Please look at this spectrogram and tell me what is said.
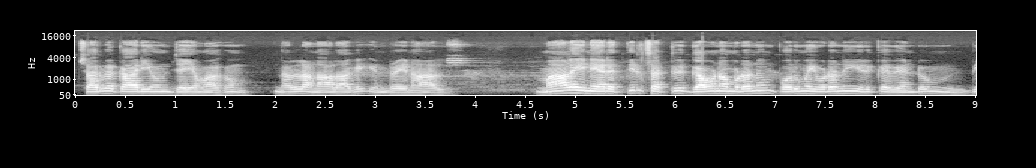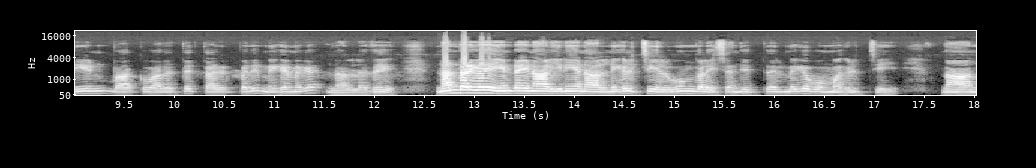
சர்வ காரியமும் ஜெயமாகும். நல்ல நாளாக இன்றைய நாள். மாலை நேரத்தில் சற்று கவனமுடனும் பொறுமையுடனும் இருக்க வேண்டும். வீண் வாக்குவாதத்தை தவிர்ப்பது மிக மிக நல்லது. நண்பர்களே இன்றைய நாள் இனிய நாள் நிகழ்ச்சியில் உங்களை சந்தித்ததில் மிகவும் மகிழ்ச்சி. நான்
